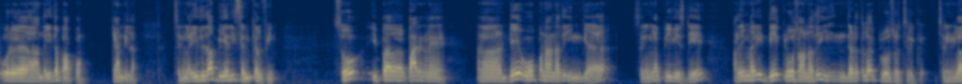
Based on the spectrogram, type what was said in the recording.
ஒரு அந்த இதை பார்ப்போம் கேண்டில் சரிங்களா? இதுதான் பியரிஸ் என்கல்ஃபிங் ஸோ இப்போ பாருங்களேன். டே ஓப்பன் ஆனது இங்கே. சரிங்களா? ப்ரீவியஸ் டே அதே மாதிரி டே க்ளோஸ் ஆனது இந்த இடத்துல க்ளோஸ் வச்சுருக்கு. சரிங்களா?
